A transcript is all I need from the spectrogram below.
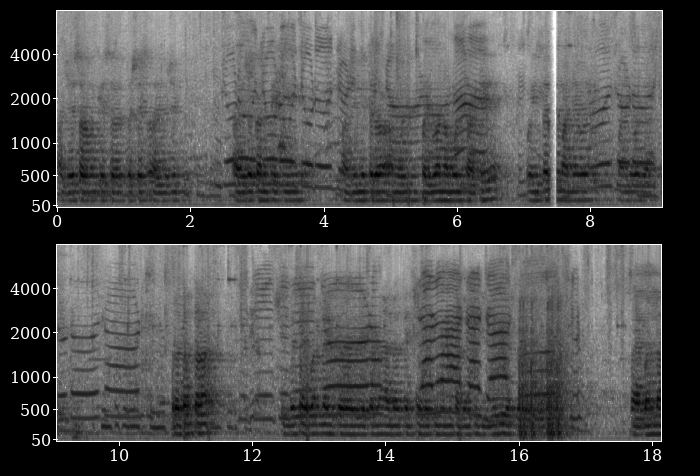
अजय साळुंके सर तसेच आयोजित आयोजकांपैकी माझे मित्र अमोल पैलवान अमोल साठे व इतर मान्यवर प्रथमतः शिंदे साहेबांना इथं करण्यात आलं त्यांच्या वतीने मी सगळ्यांची दिलगिरी व्यक्त करतो साहेबांना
